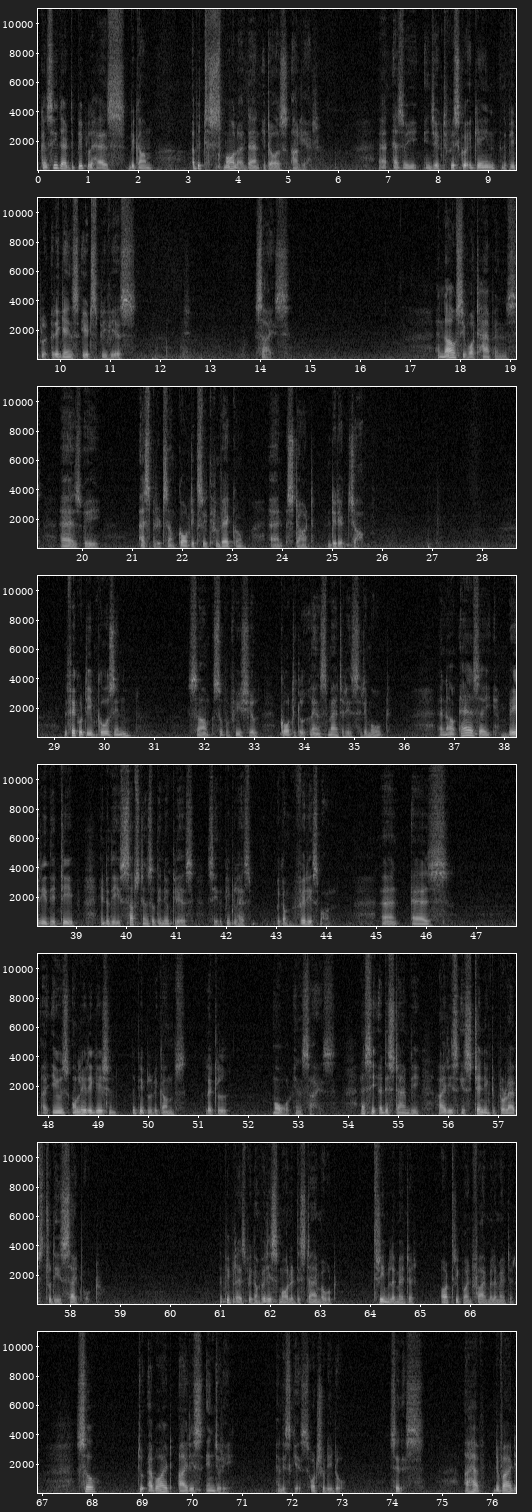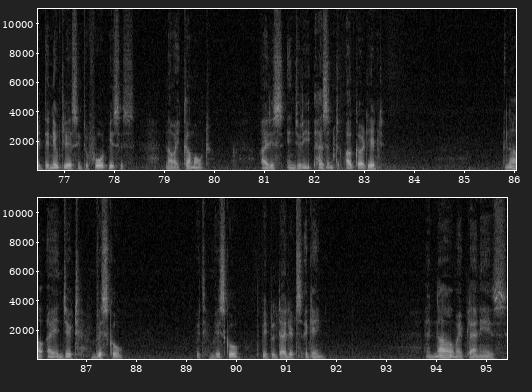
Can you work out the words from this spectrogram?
you can see that the pupil has become a bit smaller than it was earlier. Uh, as we inject visco again, the pupil regains its previous size. And now see what happens as we aspirate some cortex with vacuum and start direct chop. The phaco tip goes in, some superficial cortical lens matter is removed and now as I bury the tip into the substance of the nucleus, see the pupil has become very small and as I use only irrigation, the pupil becomes little more in size. As see at this time the iris is tending to prolapse through the side port. The pupil has become very small at this time, about 3 millimeter or 3.5 millimeter. So, to avoid iris injury in this case, what should he do? See this. I have divided the nucleus into four pieces. Now I come out. Iris injury hasn't occurred yet. Now I inject visco. With visco, the pupil dilates again. And now my plan is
